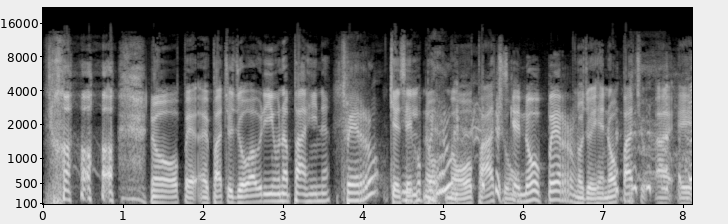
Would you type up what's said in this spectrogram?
no, Pe- eh, Pacho, yo abrí una página ¿Perro? que es el... ¿Dijo No, perro? no, Pacho. Es que no, perro. No, yo dije, no, Pacho. Ah, eh,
